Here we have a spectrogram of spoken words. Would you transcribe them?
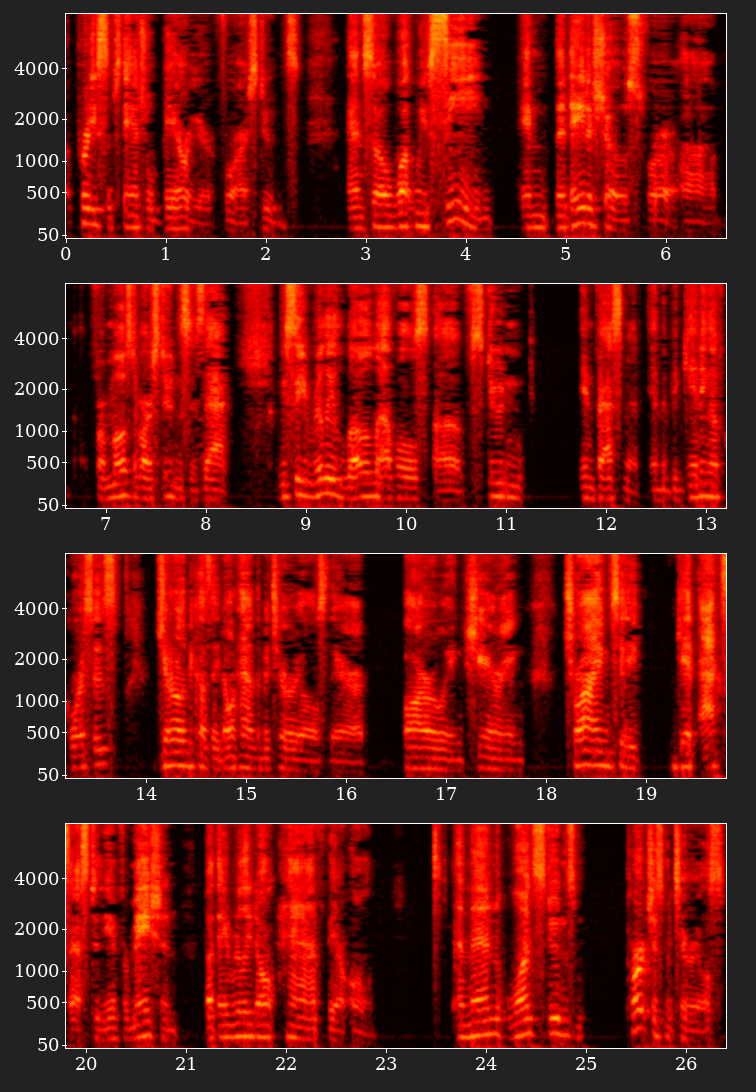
a pretty substantial barrier for our students. And so what we've seen in the data shows for uh, for most of our students is that we see really low levels of student investment in the beginning of courses, generally because they don't have the materials, they're borrowing, sharing, trying to get access to the information, but they really don't have their own. And then once students purchase materials,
